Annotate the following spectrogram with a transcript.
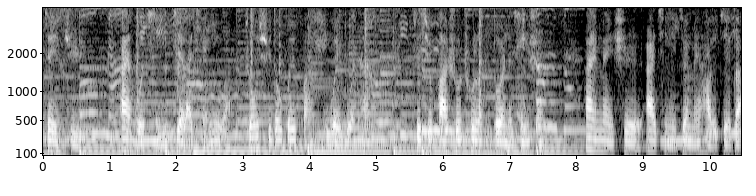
这句“爱或情借来填一碗，终须都归还，无谓多贪”，这句话说出了很多人的心声。暧昧是爱情里最美好的阶段，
